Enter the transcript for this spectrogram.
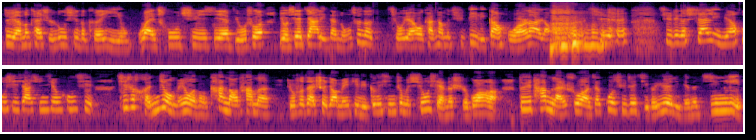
队员们开始陆续的可以外出去一些，比如说有些家里在农村的球员，我看他们去地里干活了，然后或者去 去这个山里面呼吸一下新鲜空气。其实很久没有能看到他们，比如说在社交媒体里更新这么休闲的时光了。对于他们来说，说，在过去这几个月里面的经历，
